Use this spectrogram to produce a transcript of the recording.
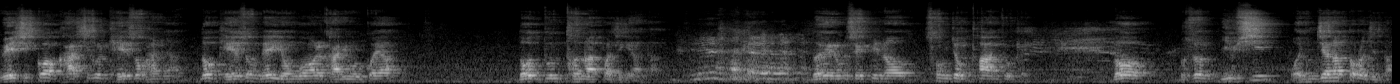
외식과 가식을 계속 하냐? 너 계속 내 영광을 가리울 거야? 너 눈 더 나빠지게 한다. 너 이놈의 새끼 너 성적 다 안 좋게. 너 무슨 입시 언제나 떨어진다.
